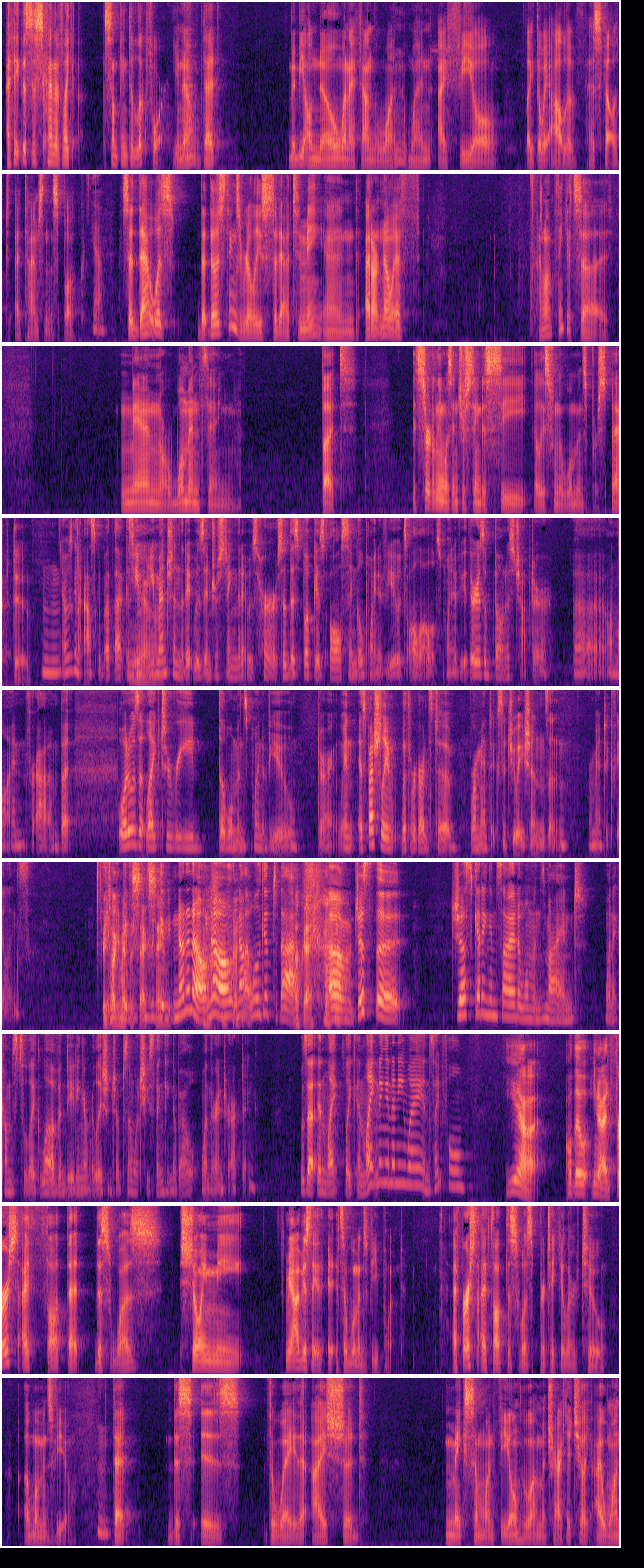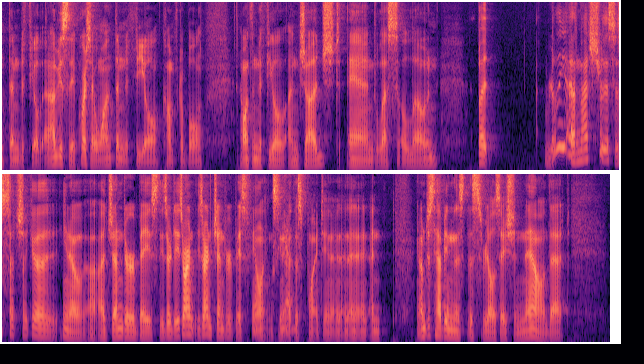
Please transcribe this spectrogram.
I think this is kind of like something to look for. You know Yeah. that maybe I'll know when I found the one when I feel like the way Olive has felt at times in this book Yeah. so that was th- those things really stood out to me and i don't know if i don't think it's a man or woman thing but it certainly was interesting to see at least from the woman's perspective hmm I was going to ask about that because Yeah. you, you mentioned that it was interesting that it was her. So this book is all single point of view. It's all Olive's point of view. There is a bonus chapter uh, online for Adam, but what was it like to read the woman's point of view during, in, especially with regards to romantic situations and romantic feelings? are you talking about Give- the sex give- scene No, no, no, no. Not. We'll get to that. Okay. um, just the, just getting inside a woman's mind when it comes to like love and dating and relationships and what she's thinking about when they're interacting. Was that enlight like enlightening in any way? Insightful? Yeah. Although, you know, at first I thought that this was showing me, I mean, obviously it's a woman's viewpoint. At first I thought this was particular to a woman's view, hmm. that this is the way that I should make someone feel who I'm attracted to. Like I want them to feel, and obviously, of course, I want them to feel comfortable. I want them to feel unjudged and less alone. Really, I'm not sure this is such like a you know a, gender based. These are these aren't these aren't gender based feelings. You know, Yeah. at this point, and and, and, and I'm just having this this realization now that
